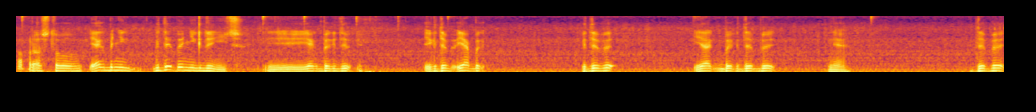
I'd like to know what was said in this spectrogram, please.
Po prostu, jakby ni gdyby nigdy nic. I jakby gdy... i Gdyby, jakby... Gdyby... Jakby gdyby... Nie. Gdyby...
